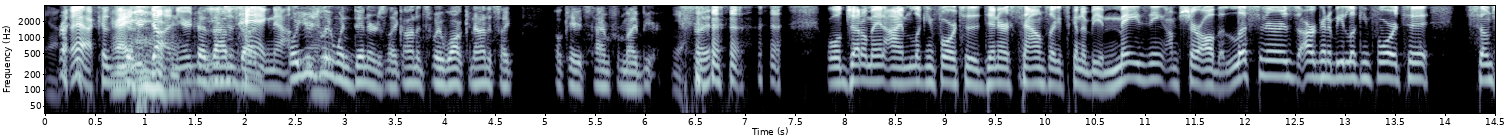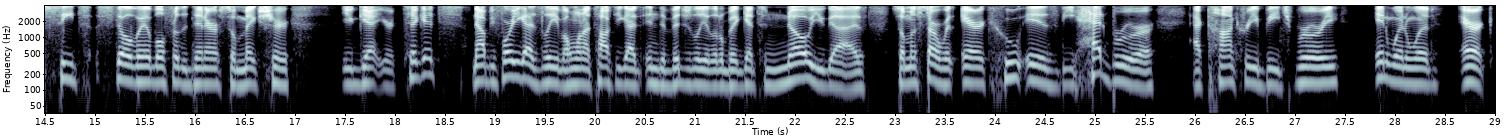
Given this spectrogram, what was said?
yeah. Yeah, because Right. you're, you're done. You're, you Because I'm just done. hang now. Well, usually when dinner's like on its way walking out, it's like, okay, it's time for my beer. Yeah. Right? Well, gentlemen, I'm looking forward to the dinner. Sounds like it's going to be amazing. I'm sure all the listeners are going to be looking forward to it. Some seats still available for the dinner, so make sure you get your tickets. Now, before you guys leave, I want to talk to you guys individually a little bit, get to know you guys. So I'm going to start with Eric, who is the head brewer at Concrete Beach Brewery in Wynwood. Eric,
